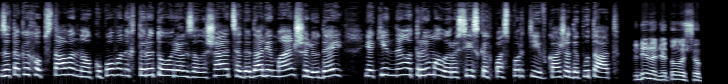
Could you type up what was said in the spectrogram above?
За таких обставин на окупованих територіях залишається дедалі менше людей, які не отримали російських паспортів, каже депутат. Людина для того, щоб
